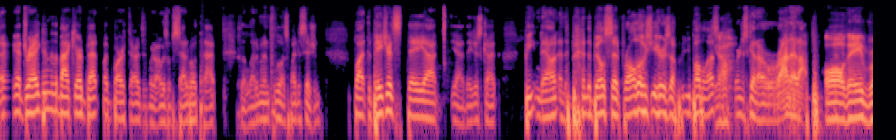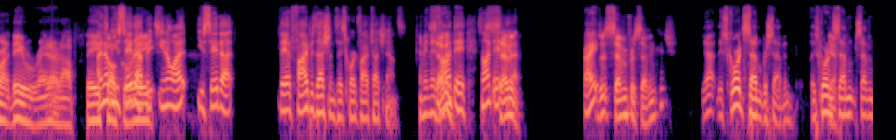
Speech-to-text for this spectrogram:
I got dragged into the backyard bet by Bart there. I was upset about that because I let him influence my decision. But the Patriots, they uh yeah, they just got beaten down, and the and the Bills said for all those years of you pummel us, Yeah. we're just gonna run it up. Oh, they run. They ran it up. They. I know felt you say that, but you know what? You say that they had five possessions, they scored five touchdowns. I mean, it's not like they, it's not like they, seven. right? Was it seven for seven? Kitch? Yeah, they scored seven for seven. They scored in Yeah. seven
